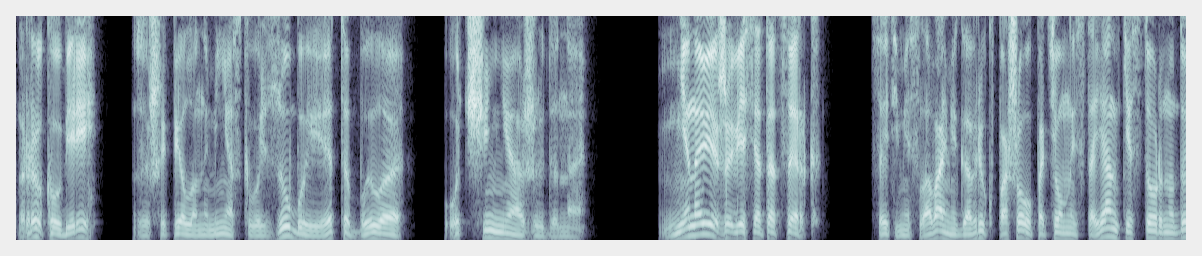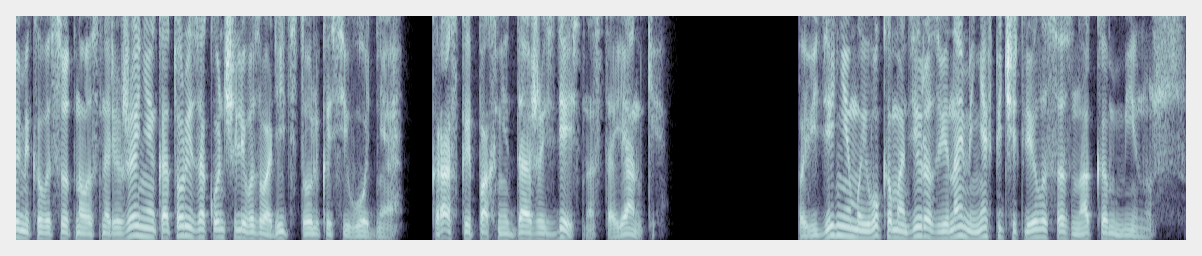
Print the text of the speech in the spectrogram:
«Руку убери!» Зашипел он на меня сквозь зубы, и это было очень неожиданно. «Ненавижу весь этот цирк!» С этими словами Гаврюк пошел по темной стоянке в сторону домика высотного снаряжения, который закончили возводить только сегодня. Краской пахнет даже здесь, на стоянке. Поведение моего командира звена меня впечатлило со знаком минус.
